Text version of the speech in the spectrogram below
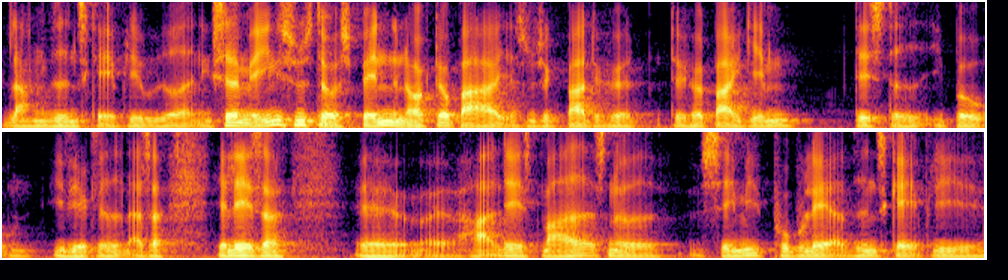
lange videnskabelige udredning. Selvom jeg egentlig synes, det var spændende nok, det var bare, jeg synes ikke bare, det hørte, det hørte bare igennem det sted i bogen i virkeligheden. Altså, jeg læser, øh, har læst meget af sådan noget semi-populær videnskabelig øh,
